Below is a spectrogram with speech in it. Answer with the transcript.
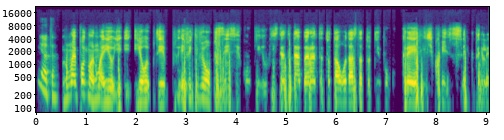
Iată. Nu mai pot, mă, nu mai, e, e, e, e efectiv e o obsesie cu o chestie atât de aberantă, tot aud asta tot timpul cu creierii și cu insectele.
